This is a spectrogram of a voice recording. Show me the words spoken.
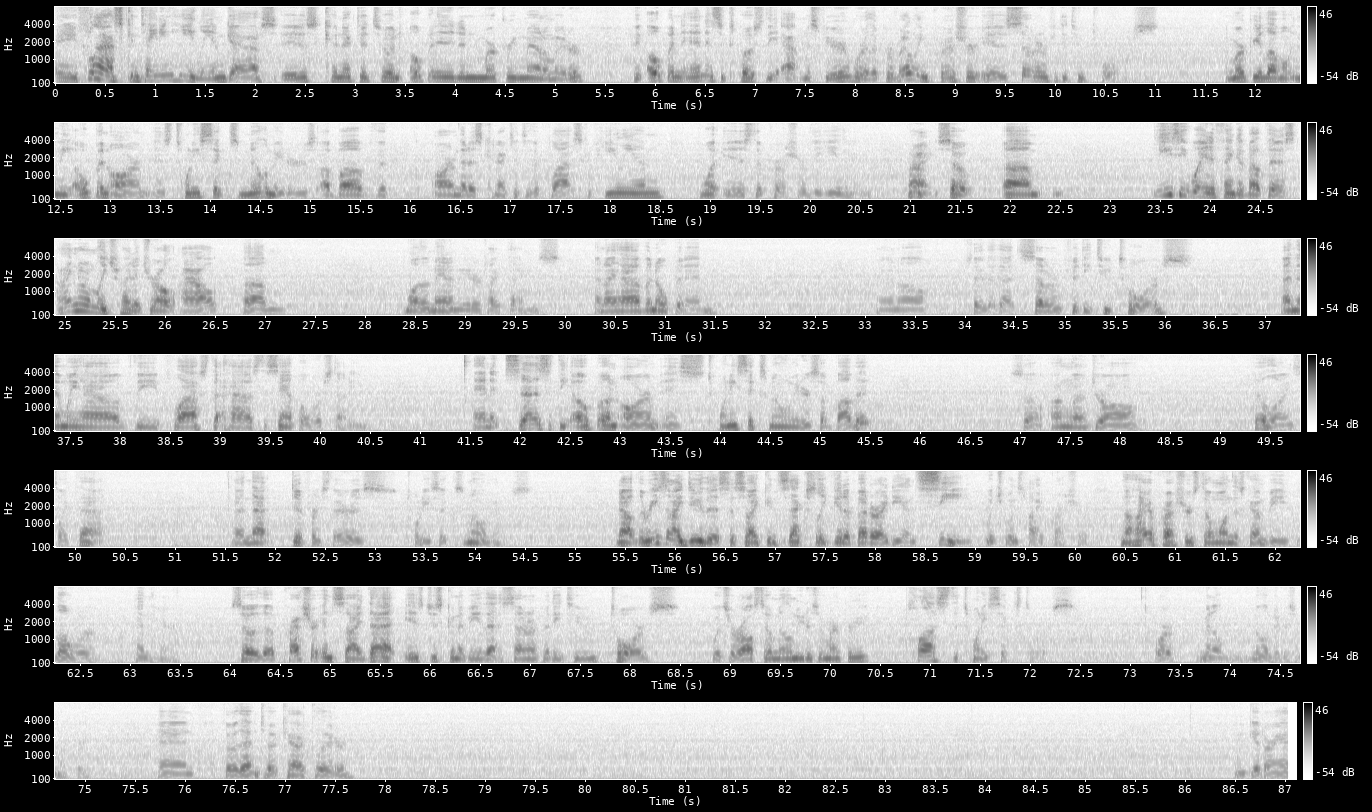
A flask containing helium gas is connected to an open-ended mercury manometer. The open end is exposed to the atmosphere where the prevailing pressure is 752 torrs. The mercury level in the open arm is 26 millimeters above the arm that is connected to the flask of helium. What is the pressure of the helium? Alright, so um, easy way to think about this, I normally try to draw out um, one of the manometer type things. And I have an open end. And I'll say that that's 752 torrs. And then we have the flask that has the sample we're studying. And it says that the open arm is 26 millimeters above it. So I'm going to draw fill lines like that. And that difference there is 26 millimeters. Now, the reason I do this is so I can actually get a better idea and see which one's high pressure. The higher pressure is the one that's going to be lower in here. So the pressure inside that is just going to be that 752 torrs, which are also millimeters of mercury, plus the 26 torrs, or millimeters of mercury. And throw that into a calculator. We get our answer.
